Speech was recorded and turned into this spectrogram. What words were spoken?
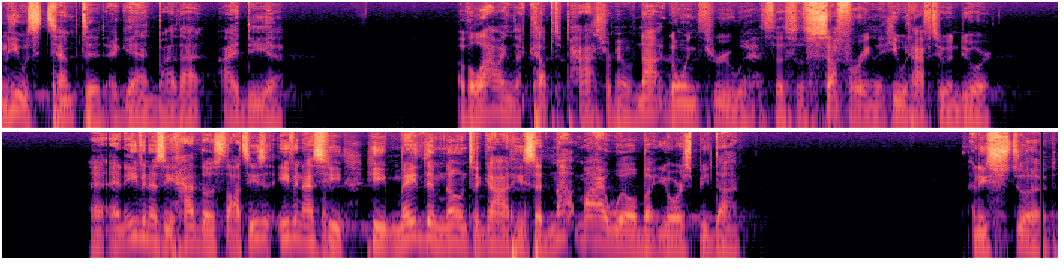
when he was tempted again by that idea of allowing the cup to pass from him, of not going through with the, suffering that he would have to endure. And, and even as he had those thoughts, even as he, he made them known to God, he said, Not my will, but yours be done. And he stood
